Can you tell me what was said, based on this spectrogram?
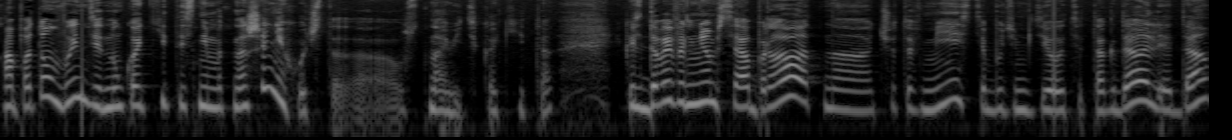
А потом в Индии, ну, какие-то с ним отношения хочет э, установить какие-то. И говорит, давай вернемся обратно, что-то вместе будем делать и так далее, да.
